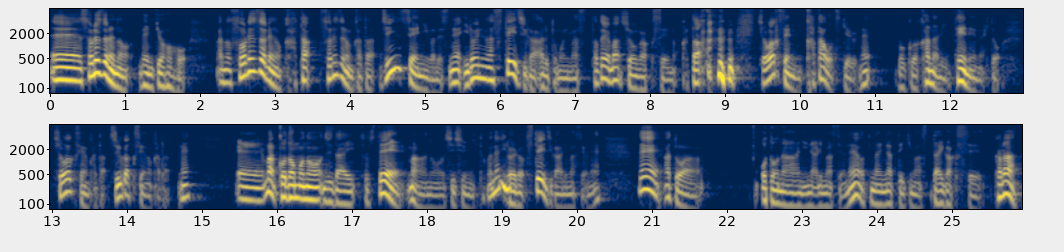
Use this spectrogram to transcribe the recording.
えーそれぞれの勉強方法。あのそれぞれの方それぞれの方人生にはですねいろいろなステージがあると思います。例えば小学生の方 小学生に型をつけるね。僕はかなり丁寧な人。小学生の方中学生の方ね。えーまあ子供の時代そして、まあ、あの思春期とかねいろいろステージがありますよね。であとは大人になりますよね。大人になっていきます。大学生から、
